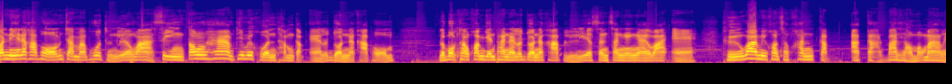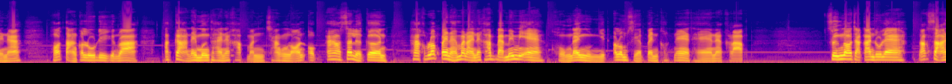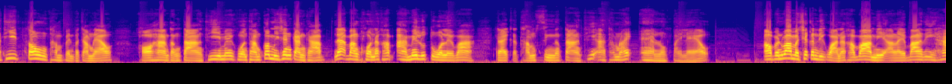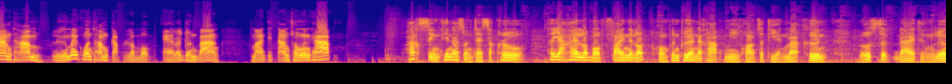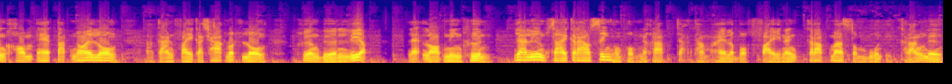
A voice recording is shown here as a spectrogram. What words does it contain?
วันนี้นะครับผมจะมาพูดถึงเรื่องว่าสิ่งต้องห้ามที่ไม่ควรทำกับแอร์รถยนต์นะครับผมระบบทำความเย็นภายในรถยนต์นะครับหรือเรียกสั้นๆ ง่าย ๆ ว่าแอร์ถือว่ามีความสำคัญกับอากาศบ้านเรามากๆเลยนะ เพราะต่างก็รู้ดีกันว่าอากาศในเมืองไทยนะครับมันช่างร้อนอบอ้าวซะเหลือเกิน หากขับรถไปไหนมาไหนนะครับแบบไม่มีแอร์คงได้หงุดหงิดอารมณ์เสียเป็นแน่แท้นะครับ ซึ่งนอกจากการดูแลรักษาที่ต้องทำเป็นประจำแล้ว ข้อห้ามต่างๆ ที่ไม่ควรทำก็มีเช่นกันครับ และบางคนนะครับอาจไม่รู้ตัวเลยว่าได้กระทำสิ่งต่างๆ ที่อาจทำร้ายแอร์ลงไปแล้ว เอาเป็นว่ามาเช็คกันดีกว่านะครับว่ามีอะไรบ้างที่ห้ามทำหรือไม่ควรทำกับระบบแอร์รถยนต์บ้าง มาติดตามชมกันครับ พักสิ่งที่น่าสนใจสักครู่ ถ้าอยากให้ระบบไฟในรถของเพื่อนๆนะครับ มีความเสถียรมากขึ้น รู้สึกได้ถึงเรื่องคอมแอร์ตัดน้อยลง อาการไฟกระชากลดลง เครื่องเดินเรียบ และรอบนิ่งขึ้น อย่าลืมสายกราวซิ่งของผมนะครับ จะทำให้ระบบไฟนั้นกลับมาสมบูรณ์อีกครั้งหนึ่ง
